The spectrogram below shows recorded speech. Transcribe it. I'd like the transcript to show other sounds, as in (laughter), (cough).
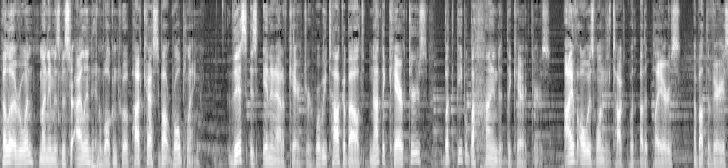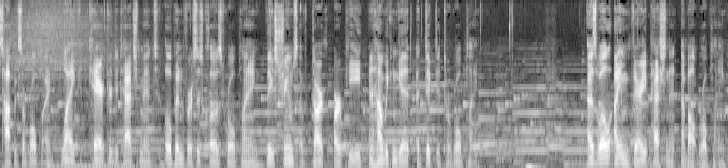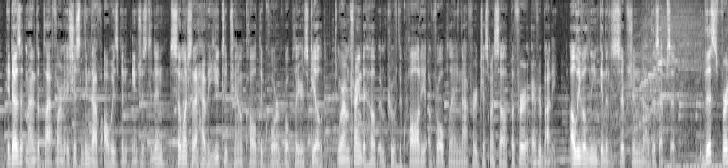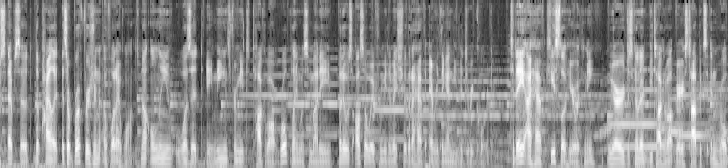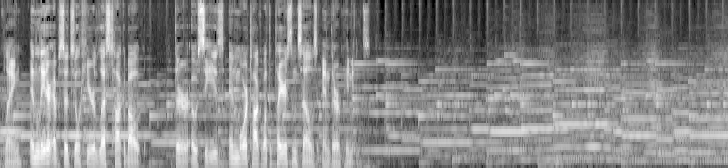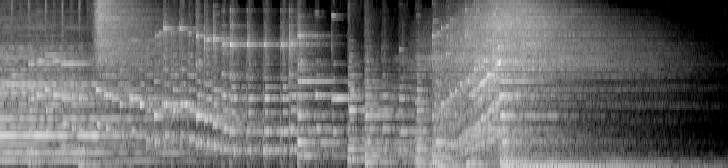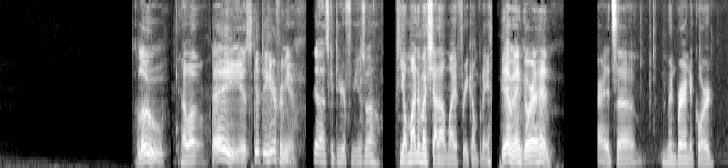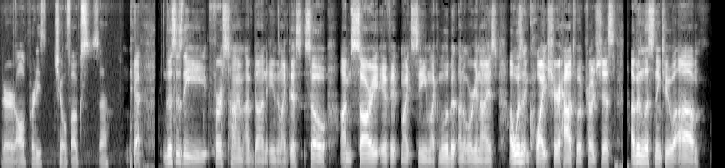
Hello, everyone. My name is Mr. Island, and welcome to a podcast about role playing. This is In and Out of Character, where we talk about not the characters, but the people behind the characters. I've always wanted to talk with other players about the various topics of role playing, like character detachment, open versus closed role playing, the extremes of dark RP, and how we can get addicted to role playing. As well, I am very passionate about role playing. It doesn't matter the platform, it's just something that I've always been interested in, so much that I have a YouTube channel called the Core Role Players Guild, where I'm trying to help improve the quality of role playing, not for just myself, but for everybody. I'll leave a link in the description of this episode. This first episode, the pilot, is a rough version of what I want. Not only was it a means for me to talk about role playing with somebody, but it was also a way for me to make sure that I have everything I needed to record. Today I have Keyslow here with me. We are just going to be talking about various topics in role playing. In later episodes, you'll hear less talk about their OCs and more talk about the players themselves and their opinions. It's good to hear from you. Yeah, it's good to hear from you as well. Yo, mind if I shout out my free company? Yeah, man, go right ahead. All right, it's uh, Moonbrand Accord. They're all pretty chill folks. So Yeah. This is the first time I've done anything like this, so I'm sorry if it might seem like I'm a little bit unorganized. I wasn't quite sure how to approach this. I've been listening to um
